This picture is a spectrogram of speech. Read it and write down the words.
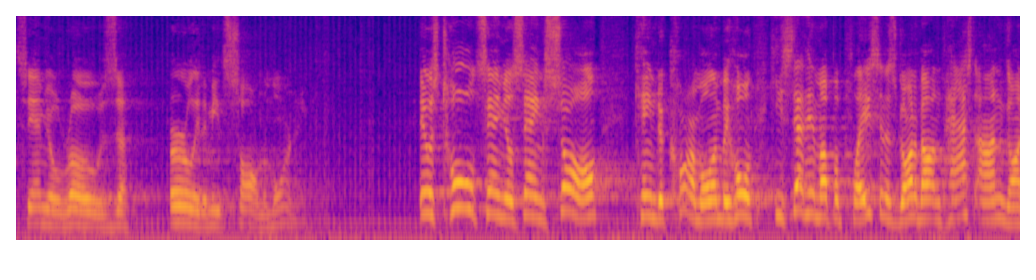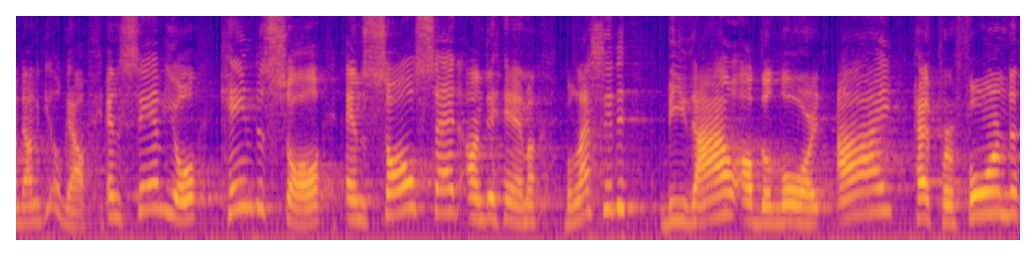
Samuel rose early to meet Saul in the morning. It was told Samuel, saying, Saul came to Carmel, and behold, he set him up a place and has gone about and passed on and gone down to Gilgal. And Samuel came to Saul, and Saul said unto him, Blessed be thou of the Lord. I have performed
